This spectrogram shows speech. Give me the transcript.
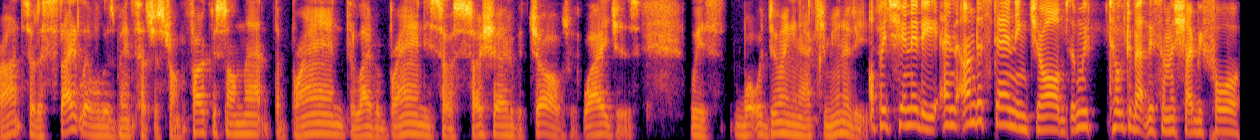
right? So at a state level, there's been such a strong focus on that. The brand, the Labor brand is so associated with jobs, with wages, with what we're doing in our communities. opportunity and understanding jobs. And we've talked about this on the show before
